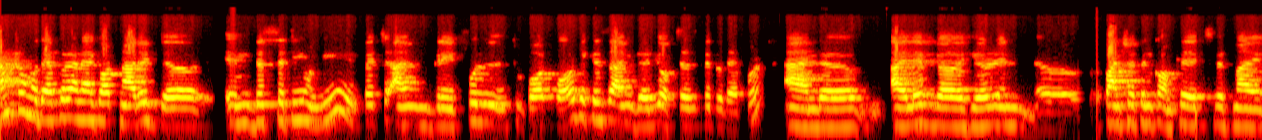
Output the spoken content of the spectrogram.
am from Udaipur and I got married uh, in this city only, which I'm grateful to God for because I'm really obsessed with Udaipur. And uh, I live uh, here in uh, Panchratan complex with my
